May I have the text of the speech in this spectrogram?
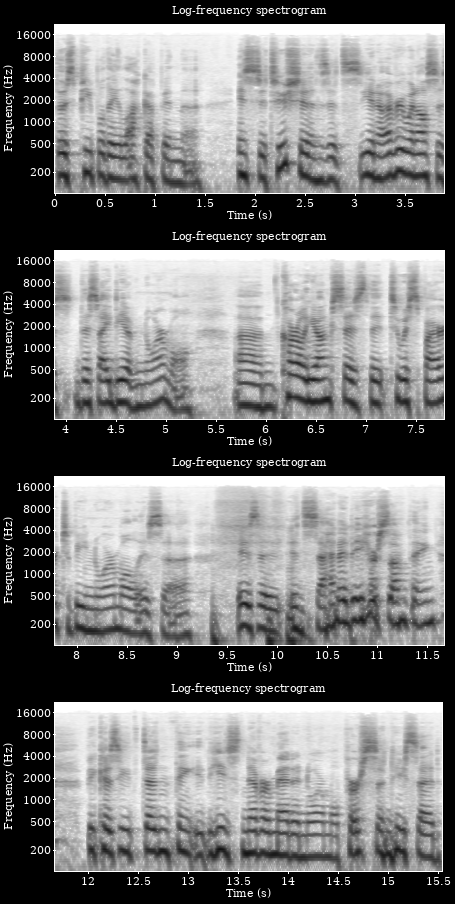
those people they lock up in the institutions. It's you know everyone else is this idea of normal. Um, Carl Jung says that to aspire to be normal is a, is a insanity or something because he doesn't think he's never met a normal person. He said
